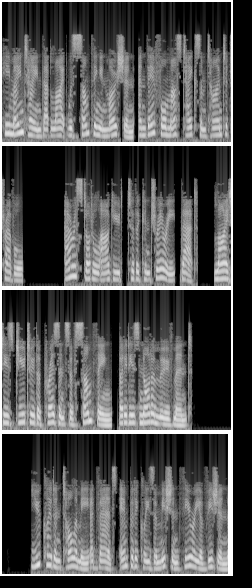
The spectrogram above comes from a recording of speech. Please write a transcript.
He maintained that light was something in motion, and therefore must take some time to travel. Aristotle argued, to the contrary, that, "...light is due to the presence of something, but it is not a movement." Euclid and Ptolemy advanced Empedocles' emission theory of vision,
